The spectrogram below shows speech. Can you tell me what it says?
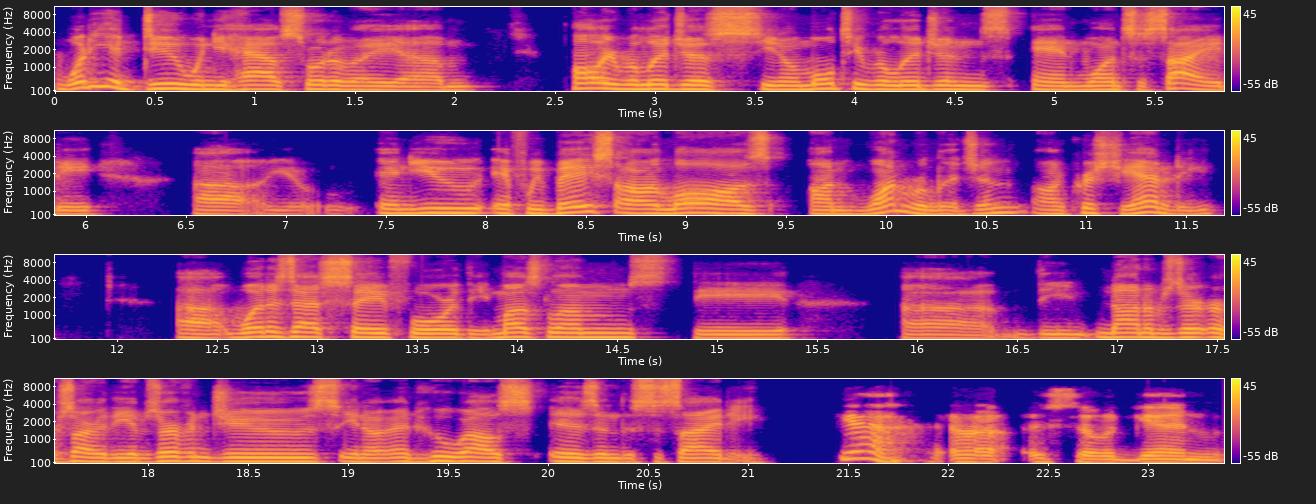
what do you do when you have sort of a um, poly-religious, you know, multi-religions in one society? Uh, you know, and you, if we base our laws on one religion, on Christianity, uh, what does that say for the Muslims, the uh, the non-observant, or sorry, the observant Jews, you know, and who else is in the society? Yeah. Uh, so again,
